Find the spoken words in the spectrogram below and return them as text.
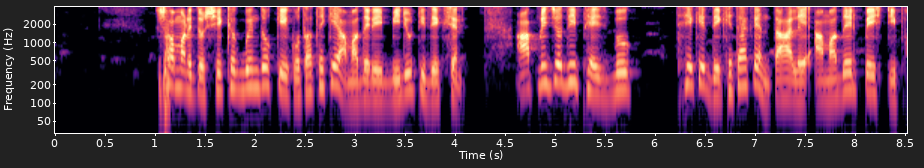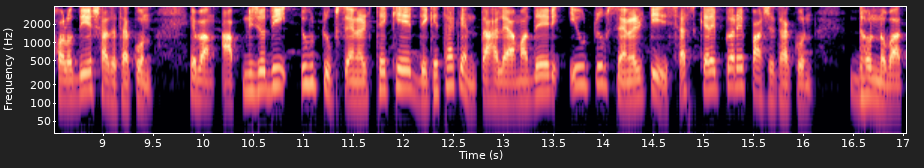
সম্মানিত শিক্ষকবৃন্দ, কে কোথা থেকে আমাদের এই ভিডিওটি দেখছেন? আপনি যদি ফেসবুক থেকে দেখে থাকেন, তাহলে আমাদের পেজটি ফলো দিয়ে সাথে থাকুন এবং আপনি যদি ইউটিউব চ্যানেল থেকে দেখে থাকেন, তাহলে আমাদের ইউটিউব চ্যানেলটি সাবস্ক্রাইব করে পাশে থাকুন। ধন্যবাদ।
